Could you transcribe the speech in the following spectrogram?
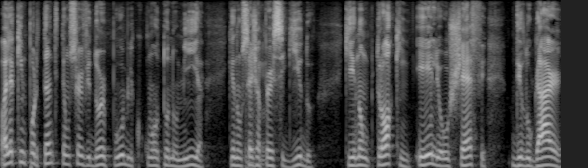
Olha que importante ter um servidor público com autonomia, que não seja uhum. perseguido, que não troquem ele ou o chefe de lugar,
